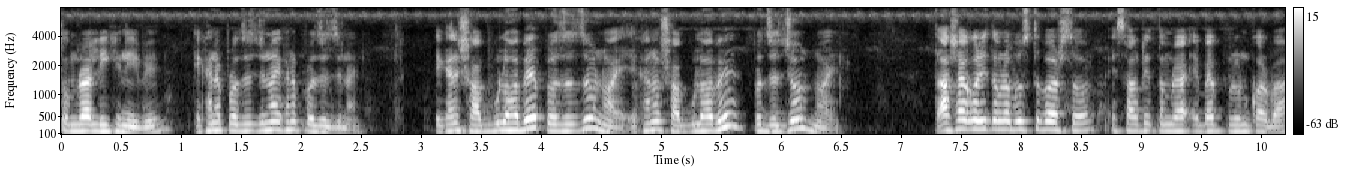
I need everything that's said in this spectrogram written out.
তোমরা লিখে নিবে। এখানে প্রযোজ্য এখানে প্রযোজ্য নয়। এখানে সবগুলো হবে প্রযোজ্য নয়, এখানেও সবগুলো হবে প্রযোজ্য নয়। তো আশা করি তোমরা বুঝতে পারছ, এই সালটি তোমরা এভাবে পূরণ করবা।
